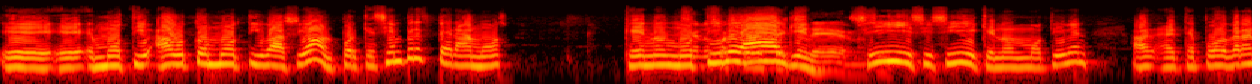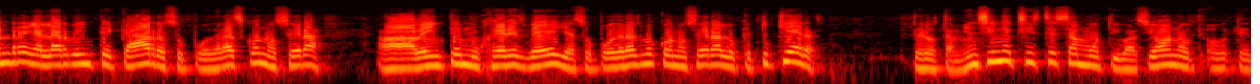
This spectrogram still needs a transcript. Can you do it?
eh, eh automotivación, porque siempre esperamos que nos motive a alguien. sí, sí, sí, que nos motiven. te podrán regalar 20 carros o podrás conocer a, a 20 mujeres bellas o podrás conocer a lo que tú quieras pero también si no existe esa motivación o, te,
